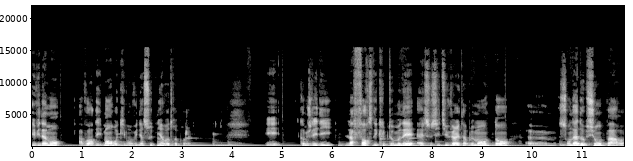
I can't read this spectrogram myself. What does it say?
évidemment avoir des membres qui vont venir soutenir votre projet. Et comme je l'ai dit, la force des crypto-monnaies, elle se situe véritablement dans euh, son adoption par,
